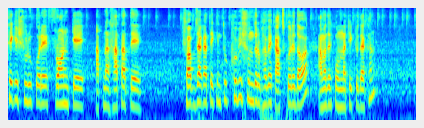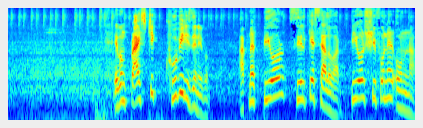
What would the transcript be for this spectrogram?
থেকে শুরু করে ফ্রন্টে আপনার হাতাতে, সব জায়গাতে কিন্তু খুবই সুন্দরভাবে কাজ করে দেওয়া। আমাদের কন্যাটি একটু দেখান। এবং প্রাইসটি খুবই রিজনেবল আপনার পিওর সিল্কের সালোয়ার, পিওর শিফনের ওড়না,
